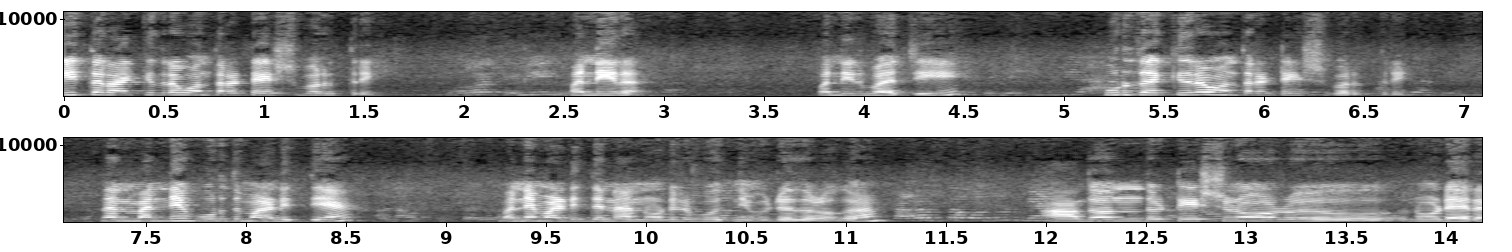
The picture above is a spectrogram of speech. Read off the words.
ಈ ಥರ ಹಾಕಿದ್ರೆ ಒಂಥರ ಟೇಸ್ಟ್ ಬರುತ್ತೆ ರೀ. ಪನ್ನೀರ, ಪನ್ನೀರ್ ಬಾಜಿ ಹುರಿದು ಹಾಕಿದ್ರೆ ಒಂಥರ ಟೇಸ್ಟ್ ಬರುತ್ತೆ ರೀ. ನಾನು ಮೊನ್ನೆ ಹುರಿದು ಮಾಡಿದ್ದೆ. ಮೊನ್ನೆ ಮಾಡಿದ್ದೆ ನಾನು ನೋಡಿರ್ಬೋದು ನೀವು ವಿಡಿಯೋದೊಳಗೆ. ಅದೊಂದು ಟೇಸ್ಟೂ ಅವರು ನೋಡ್ಯಾರ.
